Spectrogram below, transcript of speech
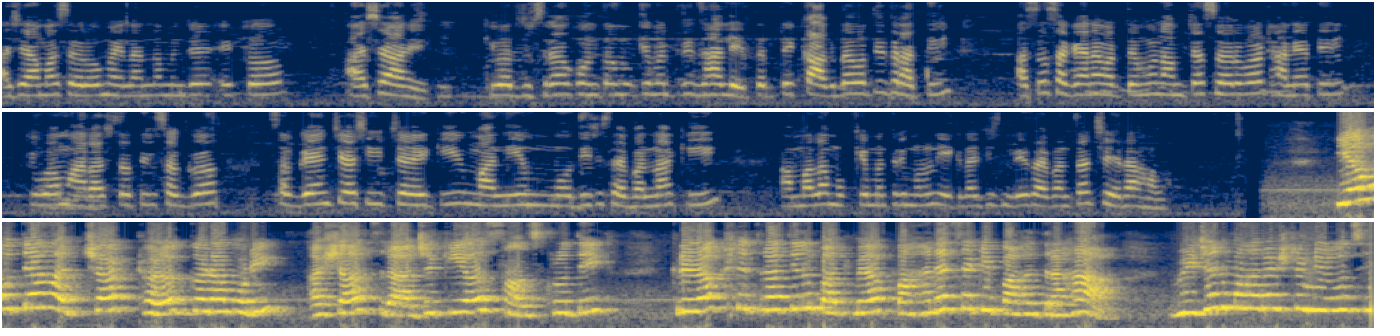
असे आम्हा सर्व महिलांना म्हणजे एक आशा आहे किंवा दुसरा कोणता मुख्यमंत्री झाले तर ते कागदावरतीच राहतील असं सगळ्यांना वाटतं म्हणून आमच्या सर्व ठाण्यातील किंवा महाराष्ट्रातील सगळं सगळ्यांची अशी इच्छा आहे की माननीय मोदीजी साहेबांना की आम्हाला मुख्यमंत्री म्हणून एकनाथजी शिंदे साहेबांचा चेहरा हवा. या होत्या आजच्या ठळक घडामोडी. अशाच राजकीय सांस्कृतिक क्रीडा क्षेत्रातील बातम्या पाहण्यासाठी पाहत रहा. विजन महाराष्ट्र न्यूज ही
